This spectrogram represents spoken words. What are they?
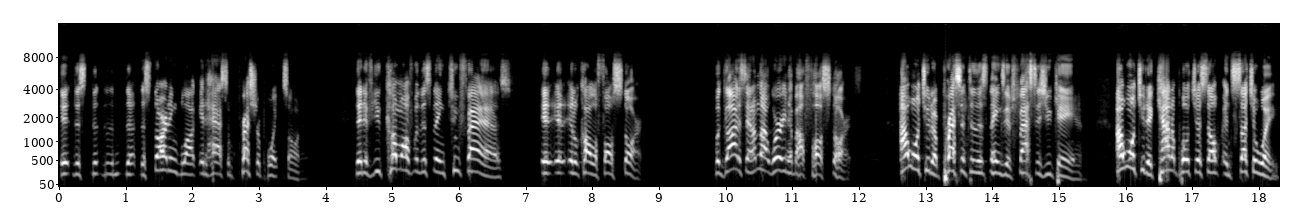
it, this, the, the, the, the starting block it has some pressure points on it, that if you come off of this thing too fast, it, it, it'll call a false start. But God is saying, I'm not worrying about false starts. I want you to press into this thing as fast as you can. I want you to catapult yourself in such a way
